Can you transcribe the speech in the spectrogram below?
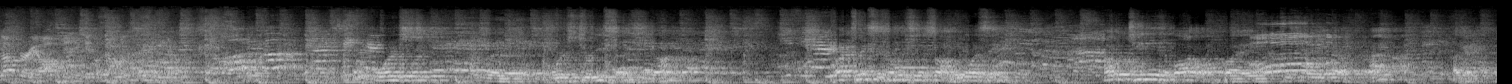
Not very often How about Genie in a Bottle by oh. Huh? Okay.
